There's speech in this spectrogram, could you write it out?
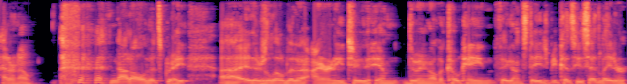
I don't know. Not all of it's great. Uh, there's a little bit of irony to him doing all the cocaine thing on stage because he said later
